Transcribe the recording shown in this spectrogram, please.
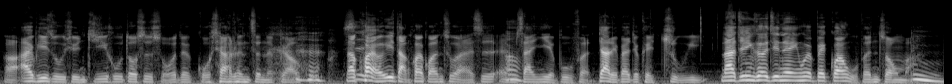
啊，I P 族群几乎都是所谓的国家认证的标股。那快有一档快关出来是 M 三一的部分，哦、下礼拜就可以注意。那金科今天因为被关五分钟嘛，嗯，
